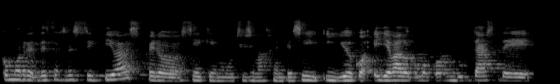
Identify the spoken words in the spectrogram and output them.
como de estas restrictivas, pero sé que muchísima gente sí. Y yo he llevado como conductas de,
